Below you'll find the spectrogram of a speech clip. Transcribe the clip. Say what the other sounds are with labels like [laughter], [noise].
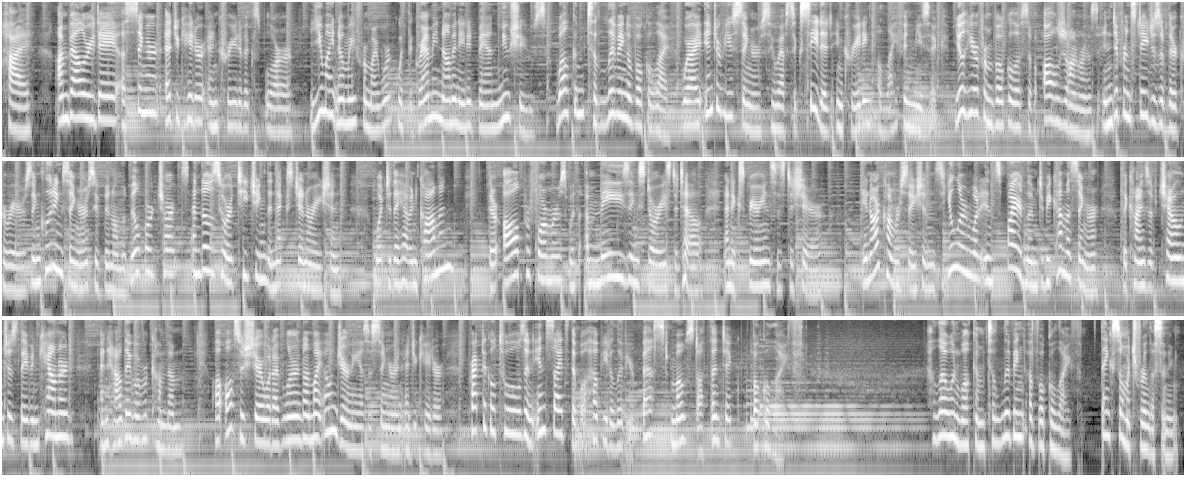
Hi, I'm Valerie Day, a singer, educator, and creative explorer. You might know me from my work with the Grammy nominated band New Shoes. Welcome to Living a Vocal Life, where I interview singers who have succeeded in creating a life in music. You'll hear from vocalists of all genres in different stages of their careers, including singers who've been on the Billboard charts and those who are teaching the next generation. What do they have in common? They're all performers with amazing stories to tell and experiences to share. In our conversations, you'll learn what inspired them to become a singer, the kinds of challenges they've encountered, and how they've overcome them. I'll also share what I've learned on my own journey as a singer and educator, practical tools and insights that will help you to live your best, most authentic vocal life. Hello, and welcome to Living a Vocal Life. Thanks so much for listening.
